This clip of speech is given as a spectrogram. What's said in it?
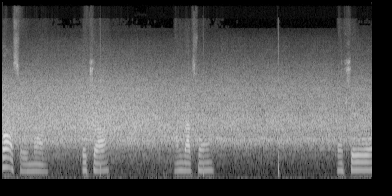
Sağ savunma. Koça. Anderson. Monşeo.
